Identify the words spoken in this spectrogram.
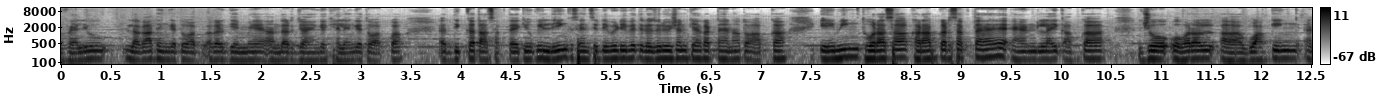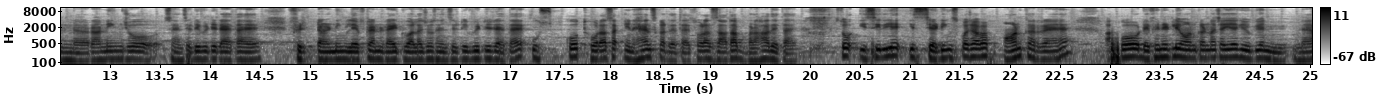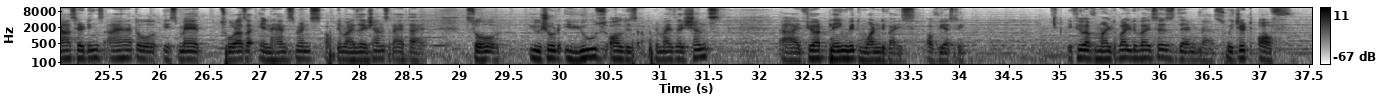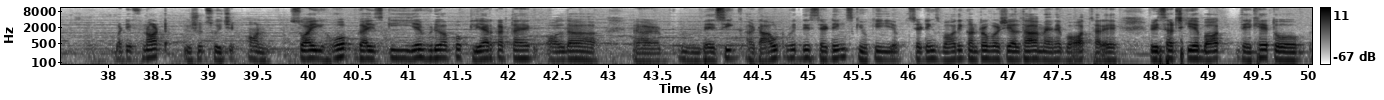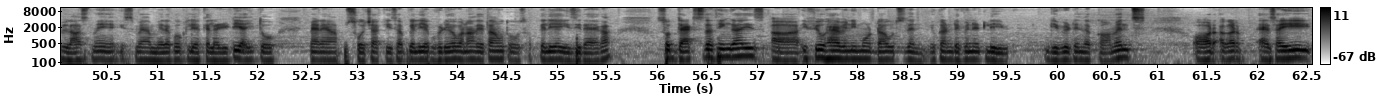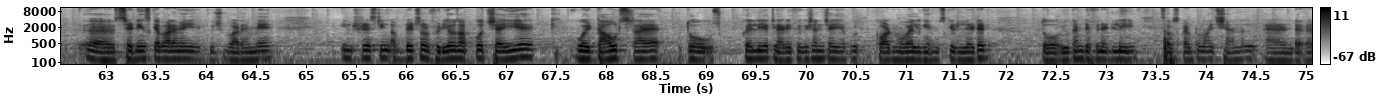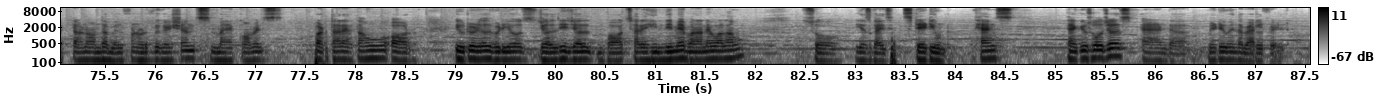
वैल्यू लगा देंगे तो आप अगर गेम में अंदर जाएँगे खेलेंगे तो आपका दिक्कत आ सकता है। क्योंकि लिंक सेंसिटिविटी विथ रेजोल्यूशन क्या करता है ना तो आपका एमिंग थोड़ा सा ख़राब कर सकता है एंड लाइक like आपका जो ओवरऑल वॉकिंग एंड रनिंग जो सेंसिटिविटी रहता है फिर टर्निंग लेफ़्ट एंड राइट वाला जो सेंसिटिविटी रहता है उसको थोड़ा सा इन्हेंस कर देता है थोड़ा ज़्यादा बढ़ा देता है। तो इसीलिए इस सेटिंग्स को जब आप ऑन कर रहे हैं आपको डेफिनेटली ऑन करना चाहिए क्योंकि नया सेटिंग्स आए हैं तो इसमें थोड़ा सा इन्हेंसमेंट्स ऑप्टिमाइजेशन रहता है। So so, you should use all these optimizations uh, if you are playing with one device obviously. If you have multiple devices then uh, switch it off but if not you should switch it on so I hope guys कि ये video आपको clear करता है all the basic doubt with this settings क्योंकि ये settings बहुत ही controversial था। मैंने बहुत सारे रिसर्च किए बहुत देखे तो लास्ट में इसमें मेरे को क्लियर क्लैरिटी आई तो मैंने आप सोचा कि सबके लिए एक वीडियो बना देता हूँ तो सबके लिए ईजी रहेगा। So that's the thing guys if you have any more doubts then you can definitely give it in the comments और अगर ऐसा ही सेटिंग्स uh, के बारे में कुछ बारे में इंटरेस्टिंग अपडेट्स और वीडियोस आपको चाहिए कोई डाउट्स रहा है तो उसके लिए क्लैरिफिकेशन चाहिए आपको कॉड मोबाइल गेम्स के रिलेटेड तो you can definitely subscribe to my channel and turn on the bell for notifications मैं कमेंट्स पढ़ता रहता हूँ और ट्यूटोरियल वीडियोस जल्द ही जल्द बहुत सारे हिंदी में बनाने वाला हूँ। So yes guys stay tuned thanks thank you soldiers and meet you in the battle field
